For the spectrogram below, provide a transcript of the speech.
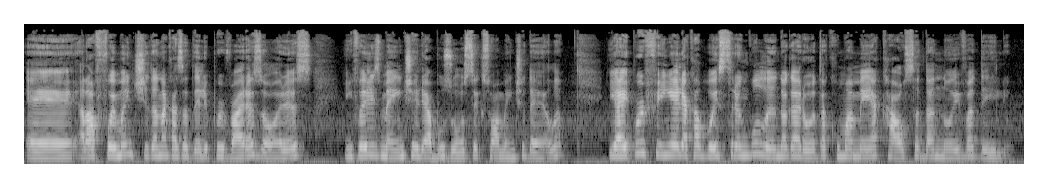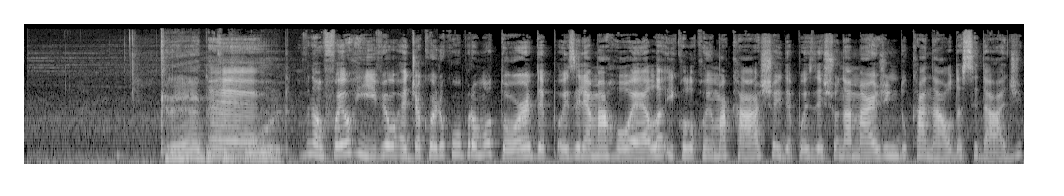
É, ela foi mantida na casa dele por várias horas. Infelizmente, ele abusou sexualmente dela. E aí, por fim, ele acabou estrangulando a garota com uma meia calça da noiva dele. Credo, é... que horror. Não, foi horrível. É de acordo com o promotor, depois ele amarrou ela e colocou em uma caixa e depois deixou na margem do canal da cidade.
